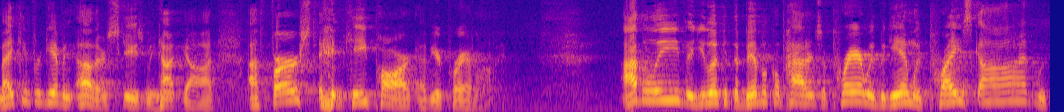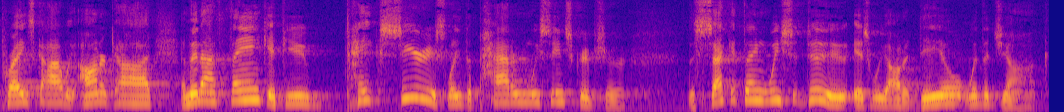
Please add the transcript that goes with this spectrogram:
making forgiving others, excuse me, not God, a first and key part of your prayer life. I believe that you look at the biblical patterns of prayer, we begin, we praise God, we praise God, we honor God, and then I think if you take seriously the pattern we see in Scripture, the second thing we should do is we ought to deal with the junk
